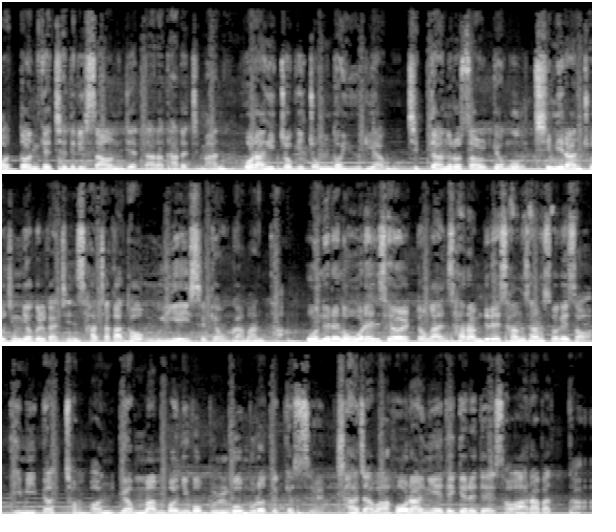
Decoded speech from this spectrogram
어떤 개체들이 싸우는지에 따라 다르지만 호랑이 쪽이 좀 더 유리하고 집단으로 싸울 경우 치밀한 조직력을 가진 사자가 더 우위에 있을 경우가 많다. 오늘은 오랜 세월 동안 사람들의 상상 속에서 이미 몇천 번, 몇만 번이고 물고 물어뜯겼을 사자와 호랑이의 대결에 대해서 알아봤다.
